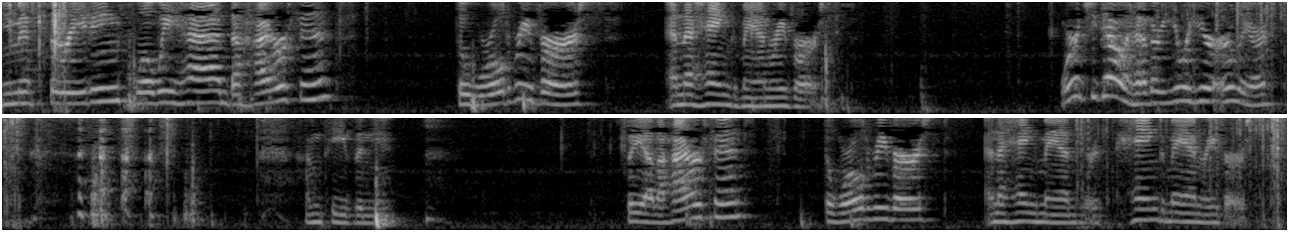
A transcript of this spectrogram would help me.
You missed the readings? Well, we had the Hierophant, the World Reversed, and the Hanged Man Reversed. Where'd you go, Heather? You were here earlier. I'm teasing you. So yeah, the Hierophant, the World Reversed, and the Hanged Man, Hanged Man Reversed.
